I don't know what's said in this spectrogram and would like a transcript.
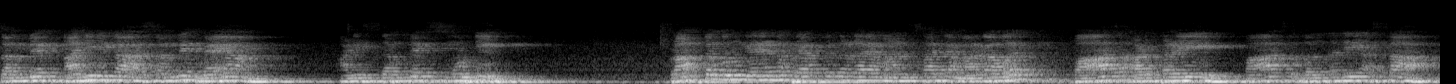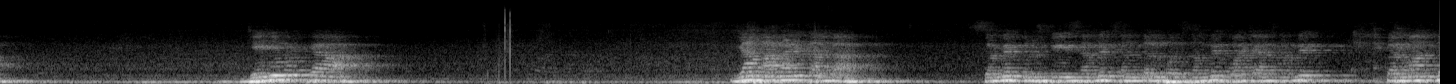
सम्यक आजीविका सम्यक व्यायाम आणि सम्यक स्मृती प्राप्त करून घेण्याचा प्रयत्न करणाऱ्या माणसाच्या मार्गावर पाच अडथळे, पाच बंधने असतात. जे जे मोठ्या या मार्गाने चालतात. सम्यक दृष्टी, सम्यक संकल्प, सम्यक वाचा, सम्यक कर्मांत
